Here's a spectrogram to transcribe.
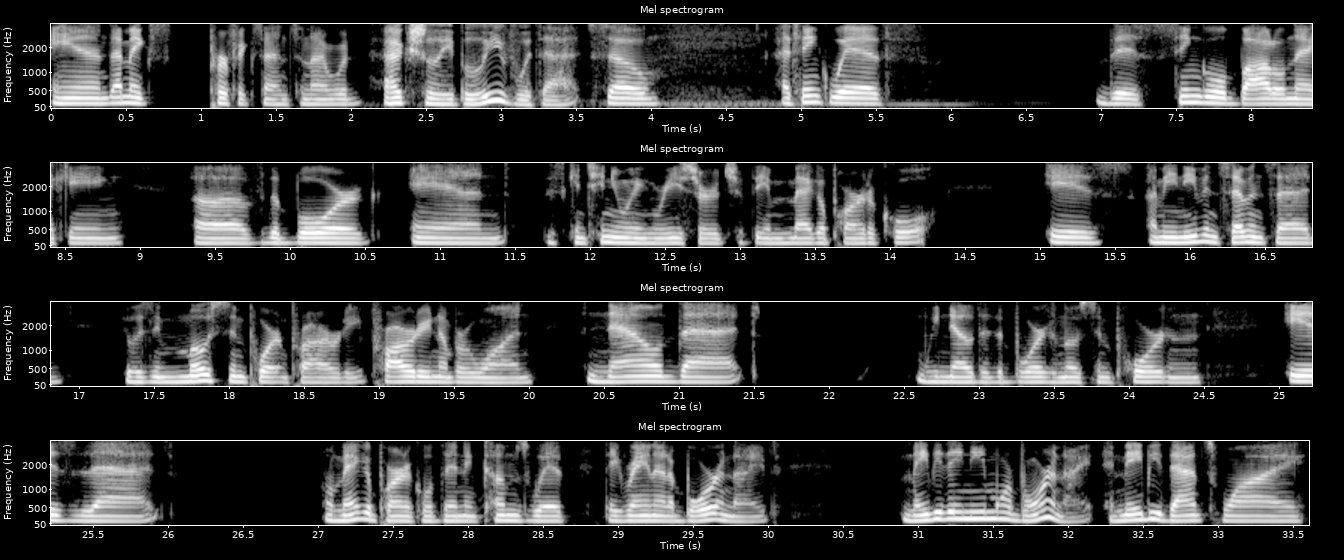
And that makes perfect sense. And I would actually believe with that. So I think with this single bottlenecking of the Borg and this continuing research of the omega particle is, I mean, even Seven said it was the most important priority, priority number one. Now that we know that the Borg's most important, is that omega particle, then it comes with they ran out of boronite. Maybe they need more boronite. And maybe that's why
